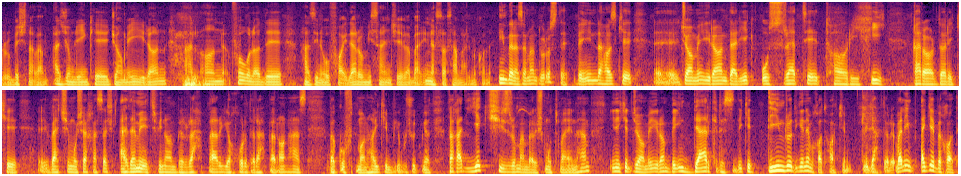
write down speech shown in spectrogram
رو بشنوم از جمله اینکه جامعه ایران الان فوق العاده هزینه و فایده رو میسنجه و بر این اساس عمل می‌کنه. این به نظر من درسته. به این لحاظ که جامعه ایران در یک اسرت تاریخی قرار داره که وچه مشخصش عدم اطمینان به رهبر یا خورد رهبران هست و گفتمان هایی که بی وجود میاد. فقط یک چیز رو من برش مطمئن هم اینه که جامعه ایران به این درک رسیده که دین رو دیگه نمی‌خواد حاکم نگه داره. ولی اگه بخواد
